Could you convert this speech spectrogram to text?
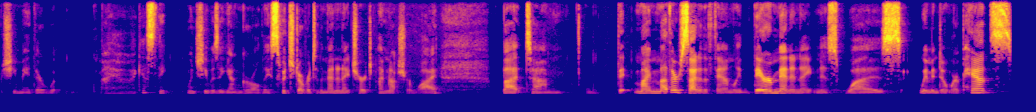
she made their I guess they when she was a young girl they switched over to the Mennonite church. I'm not sure why, but um, the, my mother's side of the family, their Mennoniteness was women don't wear pants,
